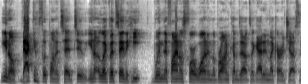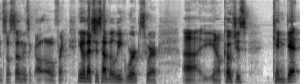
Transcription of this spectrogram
you know, that can flip on its head too. You know, like let's say the Heat win the finals 4-1 and LeBron comes out, it's like I didn't like our adjustments. So suddenly it's like, uh-oh, Frank. You know, that's just how the league works where uh, you know, coaches can get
